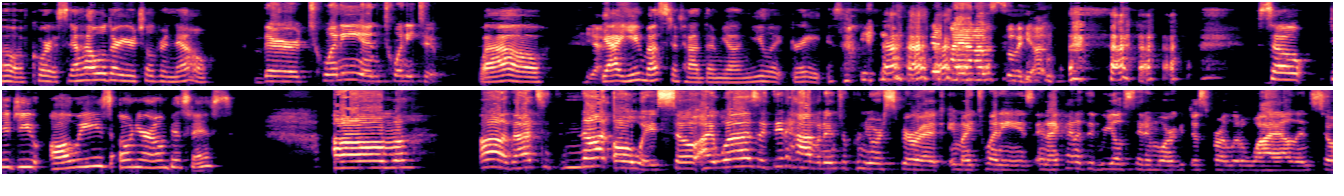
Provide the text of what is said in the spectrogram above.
oh of course now how old are your children now They're 20 and 22. wow Yeah. yeah you must have had them young you look great I am still young. so did you always own your own business Um, ah, that's not always. So I was, I did have an entrepreneur spirit in my 20s, and I kind of did real estate and mortgages for a little while. And so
